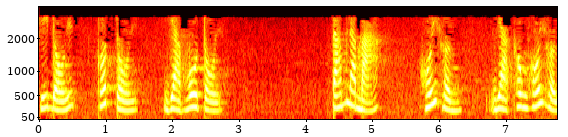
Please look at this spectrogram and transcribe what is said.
chỉ đổi có tội và vô tội. Tám La Mã Hối hận và không hối hận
